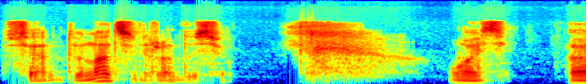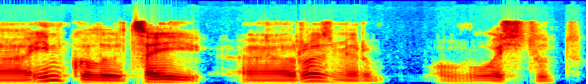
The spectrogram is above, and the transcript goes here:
все, 12 градусів. Ось. Е, інколи цей е, розмір, ось тут,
